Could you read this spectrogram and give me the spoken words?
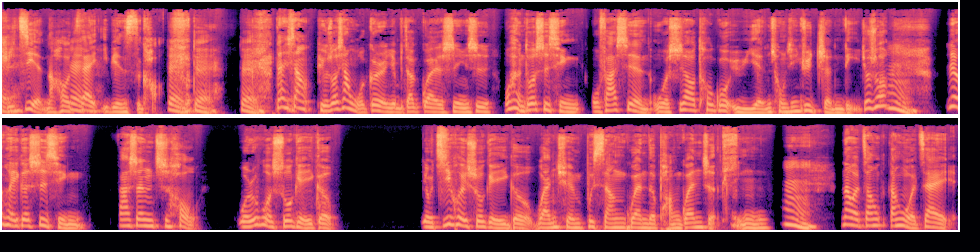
实践，然后再一边思考。对对对。但像比如说，像我个人也比较怪的事情是，我很多事情我发现我是要透过语言重新去整理。就是说，嗯，任何一个事情发生之后，我如果说给一个有机会说给一个完全不相关的旁观者听，嗯，那么当当我在。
